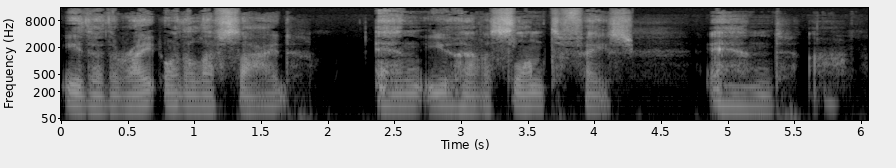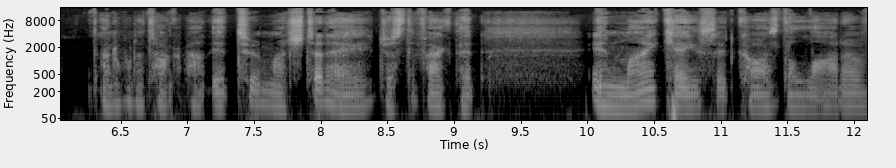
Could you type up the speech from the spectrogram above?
either the right or the left side, and you have a slumped face. And uh, I don't want to talk about it too much today, just the fact that in my case, it caused a lot of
